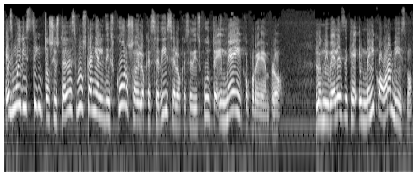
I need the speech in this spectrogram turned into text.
Es muy distinto si ustedes buscan el discurso y lo que se dice, lo que se discute. En México, por ejemplo, los niveles de que en México ahora mismo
